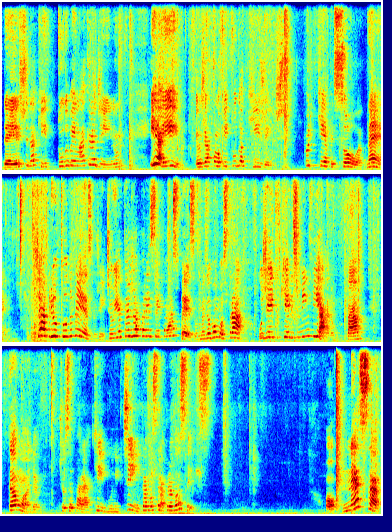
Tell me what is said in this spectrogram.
deste daqui, tudo bem lacradinho. E aí, eu já coloquei tudo aqui, gente, porque a pessoa, né, já abriu tudo mesmo, gente. Eu ia até já aparecer com as peças, mas eu vou mostrar o jeito que eles me enviaram, tá? Então, olha, deixa eu separar aqui bonitinho pra mostrar pra vocês. Ó, nessa,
